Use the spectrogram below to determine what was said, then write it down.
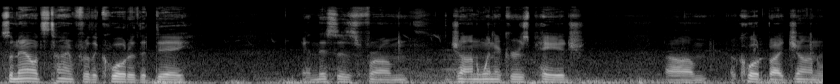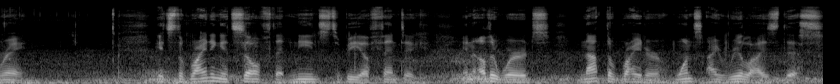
So now it's time for the quote of the day. And this is from John Winokur's page, um, a quote by John Ray. It's the writing itself that needs to be authentic. In other words, not the writer. Once I realized this,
